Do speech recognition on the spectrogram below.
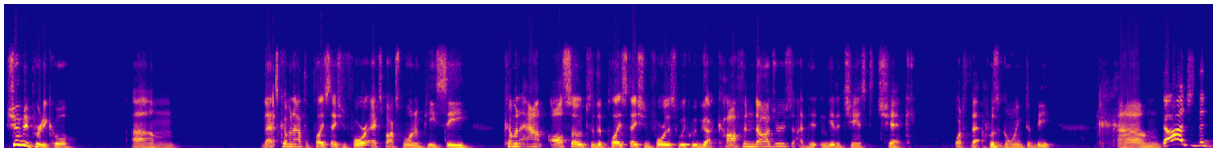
should be pretty cool. Um, that's coming out to PlayStation 4, Xbox One, and PC. Coming out also to the PlayStation 4 this week, we've got Coffin Dodgers. I didn't get a chance to check what that was going to be. Um, Dodge the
